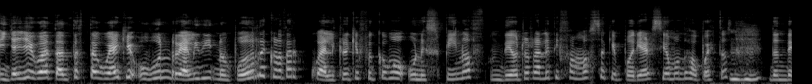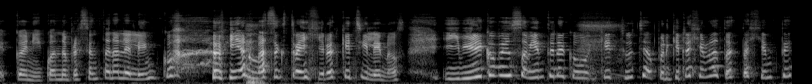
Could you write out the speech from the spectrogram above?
Y ya llegó a tanto esta wea que hubo un reality, no puedo recordar cuál, creo que fue como un spin-off de otro reality famoso que podría haber sido Mundos Opuestos, donde, Connie, cuando presentan al elenco, habían más extranjeros que chilenos. Y mi único pensamiento era como, qué chucha, ¿por qué trajeron a toda esta gente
